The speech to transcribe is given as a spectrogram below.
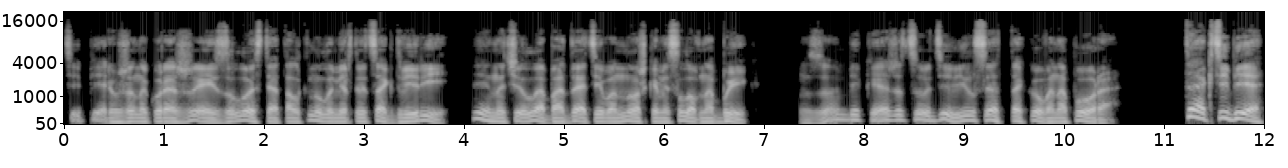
Теперь уже на кураже и злости оттолкнула мертвеца к двери и начала бодать его ножками, словно бык. Зомби, кажется, удивился от такого напора. «Так тебе!»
